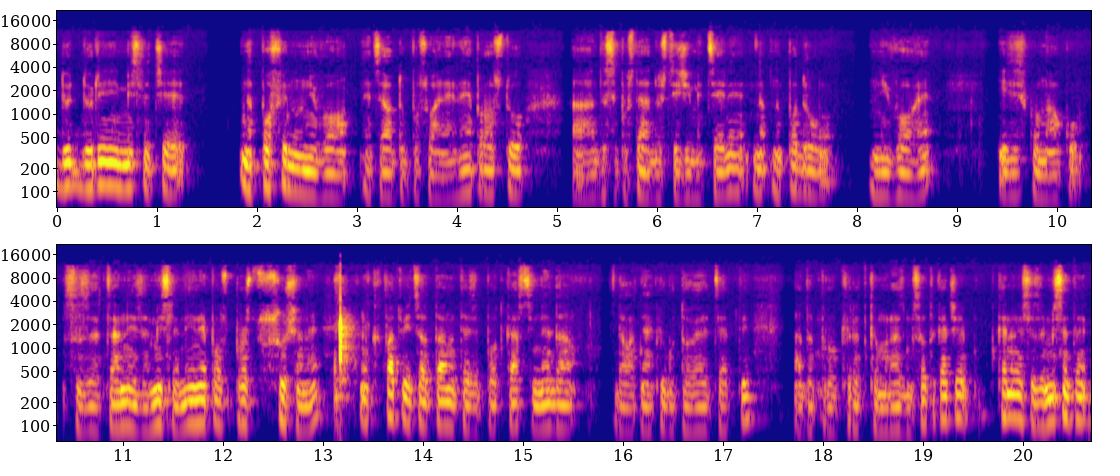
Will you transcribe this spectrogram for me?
дори мисля, че на по-финно ниво е цялото послание. Не е просто а, да се поставят достижими цели, на, на по-друго ниво е, изисква малко съзерцание и замислене и не просто слушане, но каквато и целта на тези подкасти, не да дават някакви готови рецепти, а да провокират към размисъл. Така че, канем се замислете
